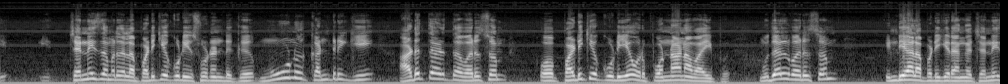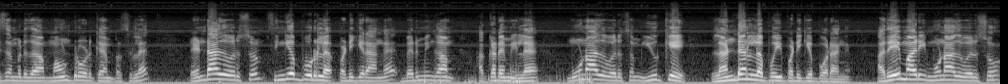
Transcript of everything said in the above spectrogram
இ- சென்னை சமரத்தில் படிக்கக்கூடிய ஸ்டூடெண்ட்டுக்கு மூணு கண்ட்ரிக்கு அடுத்தடுத்த வருஷம் படிக்கக்கூடிய ஒரு பொன்னான வாய்ப்பு. முதல் வருஷம் இந்தியாவில் படிக்கிறாங்க சென்னை சமிர்தா மவுண்ட் ரோடு கேம்பஸில். ரெண்டாவது வருஷம் சிங்கப்பூரில் படிக்கிறாங்க பெர்மிங்காம் அகாடமியில் மூணாவது வருஷம் யூகே லண்டனில் போய் படிக்க போகிறாங்க அதே மாதிரி மூணாவது வருஷம்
